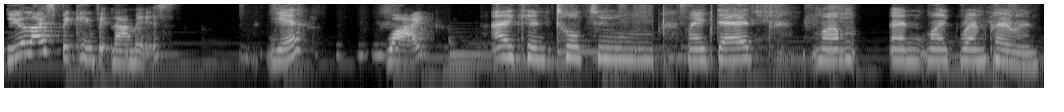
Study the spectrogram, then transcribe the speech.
Do you like speaking Vietnamese? Yeah. Why? I can talk to my dad, mom, and my grandparents.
